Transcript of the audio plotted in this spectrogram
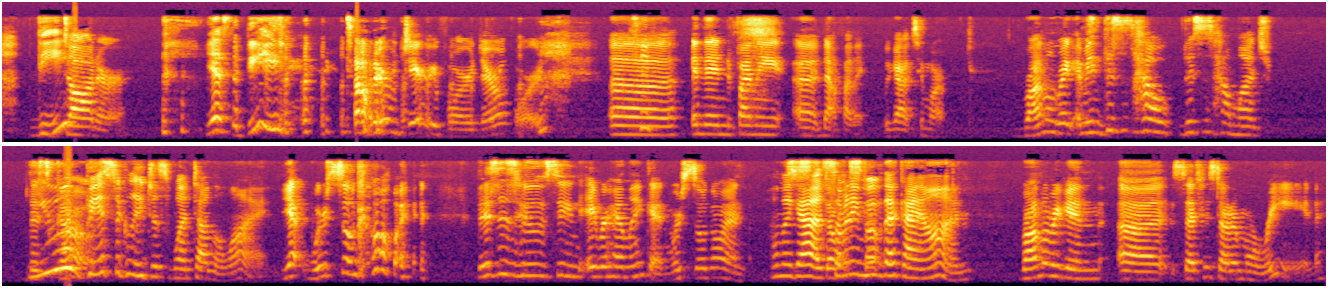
the daughter. yes, the daughter of Jerry Ford, Gerald Ford. Uh, and then finally, uh, not finally, we got two more. Ronald Reagan. I mean, this is how this is how much this you goes. basically just went down the line. Yeah, we're still going. This is who's seen Abraham Lincoln. We're still going. Oh my god, Don't somebody stop. move that guy on. Ronald Reagan uh, said his daughter Maureen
